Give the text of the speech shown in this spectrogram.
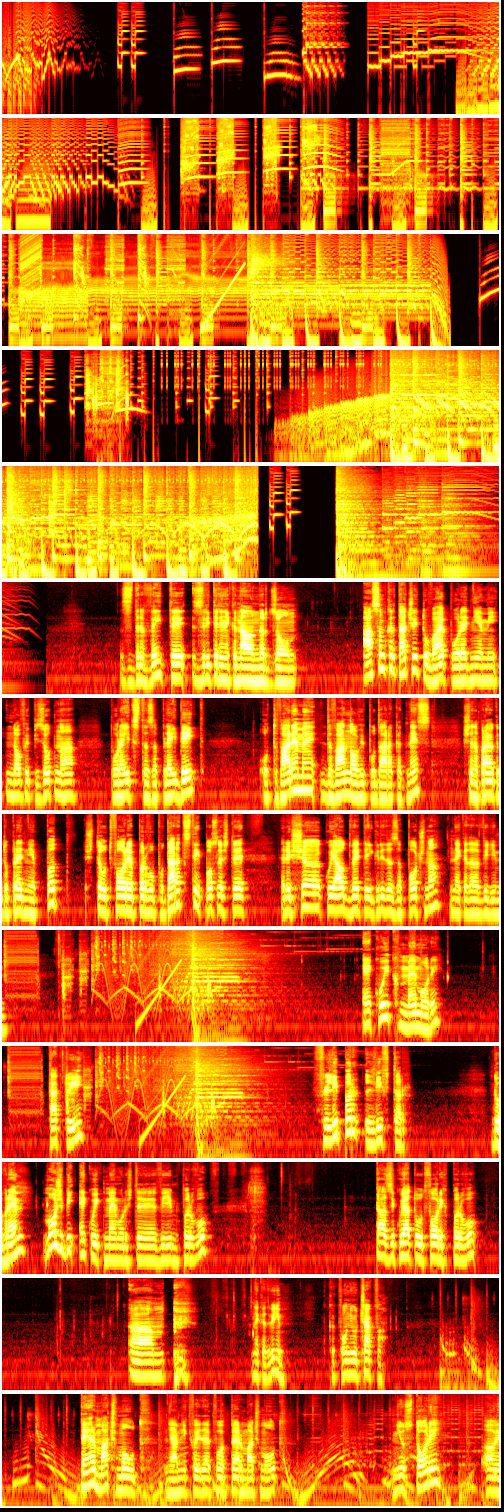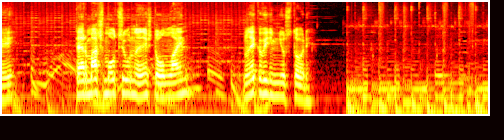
Woo! Здравейте, зрители на канала Nerdzone! Аз съм Картача и това е поредния ми нов епизод на поредицата за Playdate. Отваряме два нови подаръка днес. Ще направя като предния път. Ще отворя първо подаръците и после ще реша коя от двете игри да започна. Нека да видим. Equic Memory както и Flipper Lifter. Добре, може би Equic Memory ще видим първо. Тази, която отворих първо. Ам... Нека да видим. Какво ни очаква. Pair Match Mode. Нямам никаква идея какво е Pair Match Mode. New Story. Окей. Okay. Pair Match Mode сигурно е нещо онлайн. Но нека видим New Story.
